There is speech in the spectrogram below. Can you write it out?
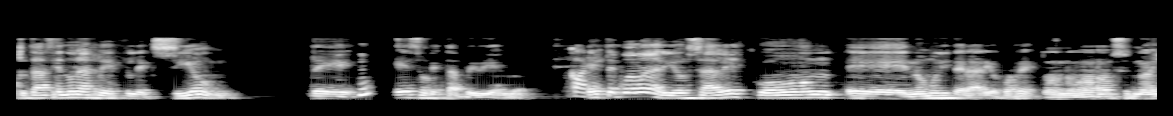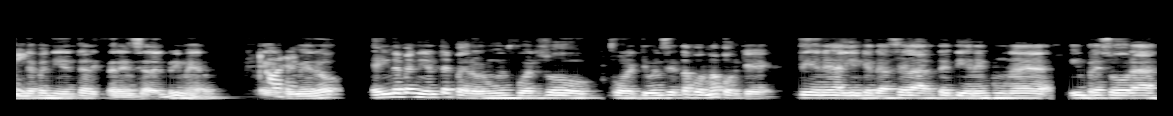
Tú estás haciendo una reflexión de eso que estás viviendo. Este poemario sale con eh, nomo literario, correcto. No, no es independiente a diferencia del primero. El primero es independiente, pero es un esfuerzo colectivo en cierta forma porque tienes alguien que te hace el arte, tienes una impresora,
